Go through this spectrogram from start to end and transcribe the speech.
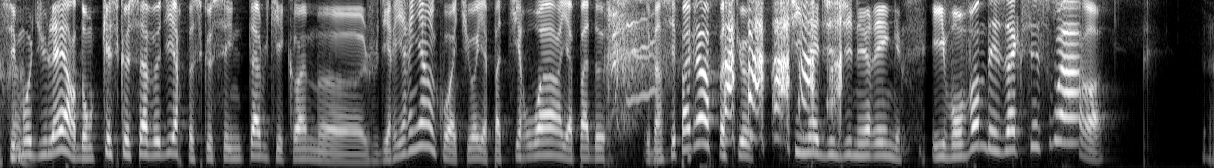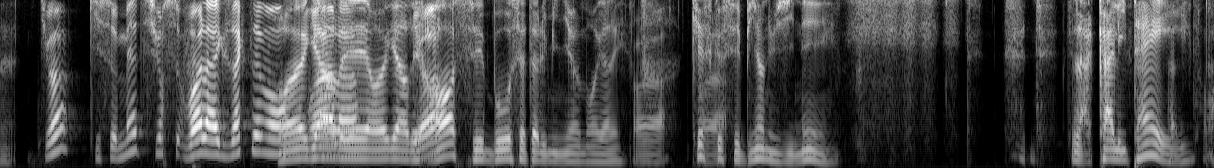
c'est ah. modulaire. Donc, qu'est-ce que ça veut dire? Parce que c'est une table qui est quand même. euh, je veux dire, il n'y a rien, quoi. Tu vois, il n'y a pas de tiroir, il n'y a pas de. Eh ben, c'est pas grave parce que Teenage Engineering, ils vont vendre des accessoires. Tu vois Qui se mettent sur ce. Voilà, exactement. Regardez, regardez. Oh, c'est beau cet aluminium, regardez. Voilà. Qu'est-ce Voilà. que c'est bien usiné. La qualité. Attends.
